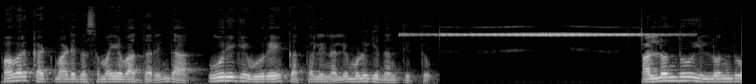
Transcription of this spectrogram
ಪವರ್ ಕಟ್ ಮಾಡಿದ ಸಮಯವಾದ್ದರಿಂದ ಊರಿಗೆ ಊರೇ ಕತ್ತಲಿನಲ್ಲಿ ಮುಳುಗಿದಂತಿತ್ತು. ಅಲ್ಲೊಂದು ಇಲ್ಲೊಂದು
